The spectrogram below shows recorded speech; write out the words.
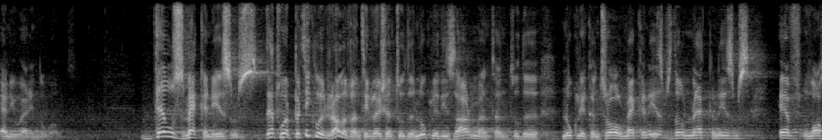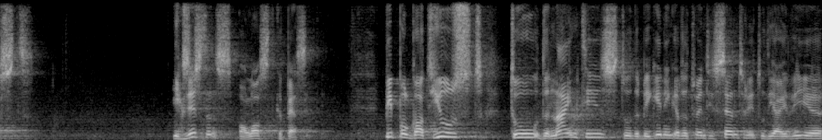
anywhere in the world. Those mechanisms that were particularly relevant in relation to the nuclear disarmament and to the nuclear control mechanisms, those mechanisms have lost existence or lost capacity. People got used to the 90s, to the beginning of the 20th century, to the idea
